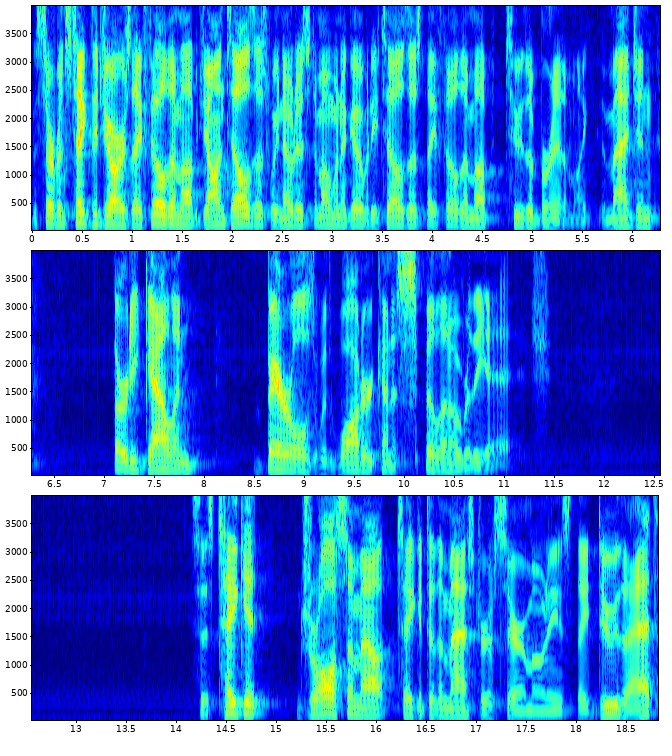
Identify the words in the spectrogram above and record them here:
The servants take the jars, they fill them up. John tells us, we noticed a moment ago, but he tells us they fill them up to the brim. Like imagine 30 gallon barrels with water kind of spilling over the edge. He says, Take it, draw some out, take it to the master of ceremonies. They do that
